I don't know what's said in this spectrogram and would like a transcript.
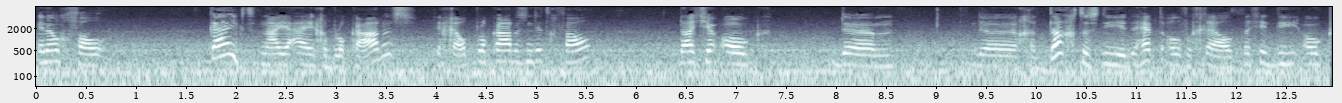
in elk geval kijkt naar je eigen blokkades, je geldblokkades in dit geval. Dat je ook de, de gedachten die je hebt over geld, dat je die ook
